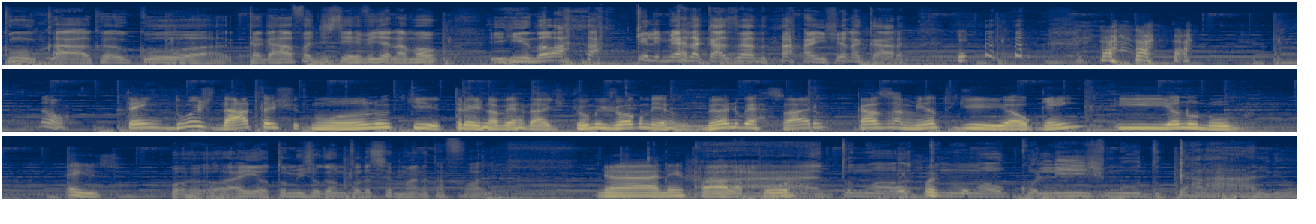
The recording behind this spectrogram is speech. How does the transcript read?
Com, com, com, com, a garrafa de cerveja na mão e rindo. Olha lá, aquele merda casando, enchendo a cara. Não, tem duas datas no ano que. Três, na verdade, que eu me jogo mesmo: meu aniversário, casamento de alguém e ano novo. É isso. Porra, aí, eu tô me jogando toda semana, tá foda. Ah, nem fala, ah, porra. Tô num, tô num alcoolismo do caralho.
